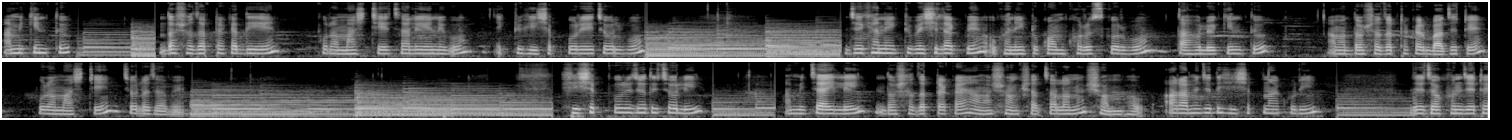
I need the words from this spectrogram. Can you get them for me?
আমি কিন্তু দশ হাজার টাকা দিয়ে পুরো মাসটি চালিয়ে নেব, একটু হিসাব করেই চলবো। যেখানে একটু বেশি লাগবে, ওখানে একটু কম খরচ করব। তাহলে কিন্তু আমার দশ হাজার টাকার বাজেটে পুরো মাসটি চলে যাবে। হিসেব করে যদি চলি আমি চাইলেই দশ হাজার টাকায় আমার সংসার চালানো সম্ভব। আর আমি যদি হিসেব না করি যে যখন যেটা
